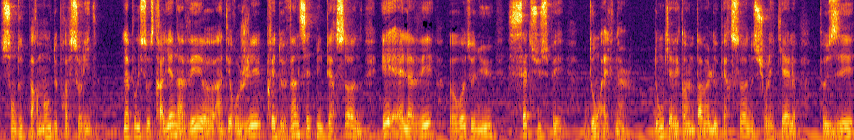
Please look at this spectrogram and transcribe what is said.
Sans doute par manque de preuves solides. La police australienne avait euh, interrogé près de 27 000 personnes et elle avait retenu 7 suspects, dont Elkner. Donc il y avait quand même pas mal de personnes sur lesquelles pesaient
